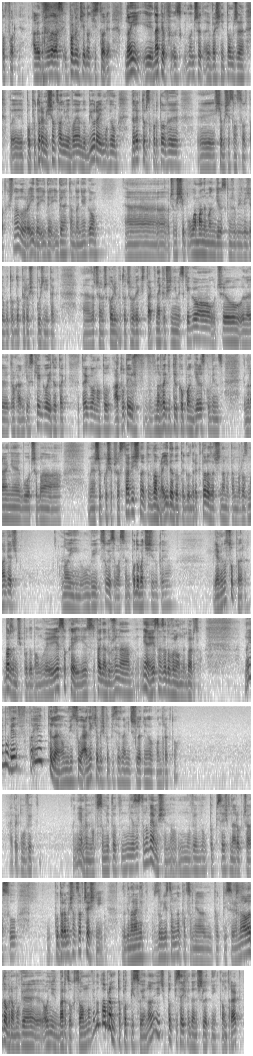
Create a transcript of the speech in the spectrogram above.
Potwornie. Ale zaraz powiem Ci jedną historię. No i y, najpierw skończę właśnie tą, że y, po półtora miesiąca oni mnie wołają do biura i mówią, dyrektor sportowy y, chciałby się stąd spotkać. No dobra, idę, idę, idę tam do niego. E, oczywiście łamanym angielskim, żebyś wiedział, bo to dopiero się później tak e, zacząłem szkolić, bo to człowiek tak najpierw się niemieckiego uczył, e, trochę angielskiego i to tak tego, no to, a tutaj już w Norwegii tylko po angielsku, więc generalnie było trzeba szybko się przestawić. No to dobra, idę do tego dyrektora, zaczynamy tam rozmawiać. No i mówi, słuchaj Sebastian, podoba Ci się tutaj? Ja mówię, no super, bardzo mi się podoba. Mówię, jest ok, jest fajna drużyna, nie, jestem zadowolony bardzo. No i mówię, no i tyle. On mówi, słuchaj, a nie chciałbyś podpisać z nami trzyletniego kontraktu? Ja tak mówię, no nie wiem, no w sumie to nie zastanawiamy się. No, mówię, no podpisaliśmy na rok czasu, półtora miesiąca wcześniej. Generalnie z drugiej strony, no po co miałem podpisać? No ale dobra, mówię, oni bardzo chcą. Mówię, no dobra, no to podpisuję. No i podpisaliśmy ten trzyletni kontrakt.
